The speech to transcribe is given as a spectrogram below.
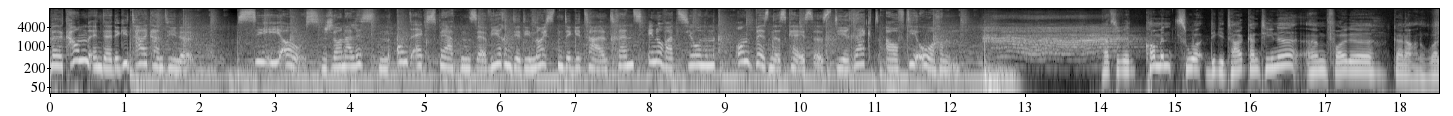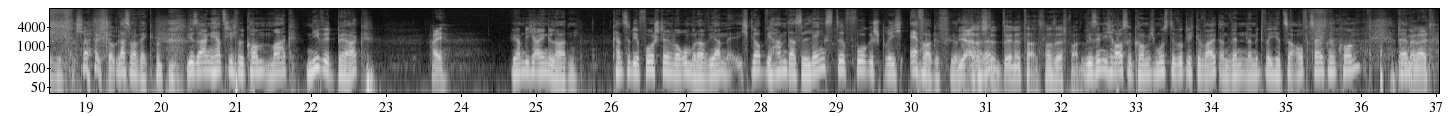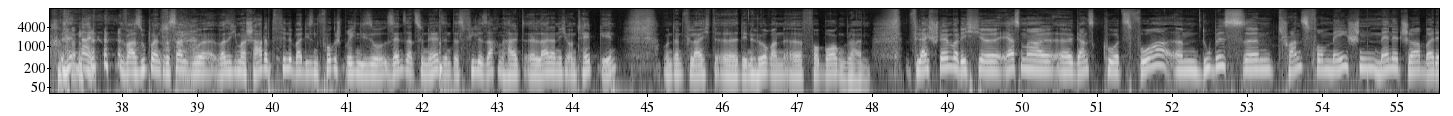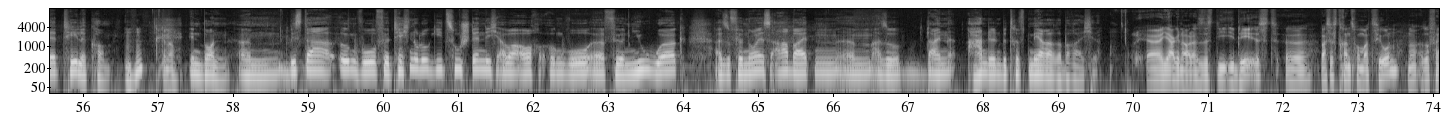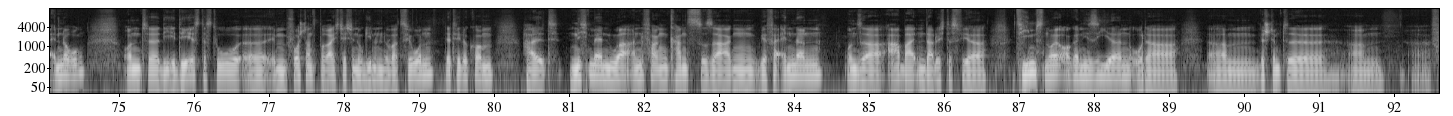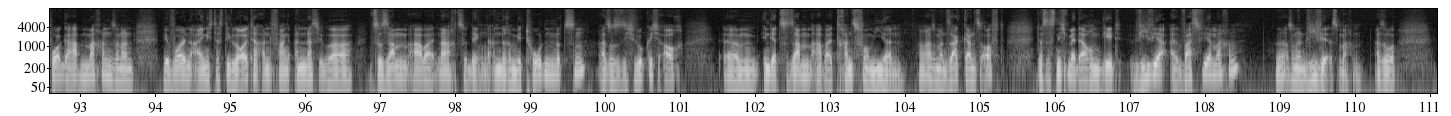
Willkommen in der Digitalkantine. CEOs, Journalisten und Experten servieren dir die neuesten digitalen Trends, Innovationen und Business Cases direkt auf die Ohren. Herzlich willkommen zur Digitalkantine. Ähm, Folge, keine Ahnung, weiß ich jetzt nicht. ich glaub, Lass mal weg. Wir sagen herzlich willkommen, Marc Niewittberg. Hi. Wir haben dich eingeladen. Kannst du dir vorstellen, warum? Oder wir haben, ich glaube, wir haben das längste Vorgespräch ever geführt. Ja, gerade. das stimmt, in der Tat. Das war sehr spannend. Wir sind nicht rausgekommen. Ich musste wirklich Gewalt anwenden, damit wir hier zur Aufzeichnung kommen. Tut ähm, mir leid. Nein, war super interessant. Nur, was ich immer schade finde bei diesen Vorgesprächen, die so sensationell sind, dass viele Sachen halt äh, leider nicht on tape gehen und dann vielleicht äh, den Hörern äh, verborgen bleiben. Vielleicht stellen wir dich äh, erstmal äh, ganz kurz vor. Ähm, du bist ähm, Transformation Manager bei der T Telekom. Mhm, genau. In Bonn. Ähm, bist da irgendwo für Technologie zuständig, aber auch irgendwo äh, für New Work, also für neues Arbeiten. Ähm, also dein Handeln betrifft mehrere Bereiche. Äh, ja, genau. Also das, die Idee ist, äh, was ist Transformation, ne? also Veränderung. Und äh, die Idee ist, dass du äh, im Vorstandsbereich Technologien und Innovationen der Telekom halt nicht mehr nur anfangen kannst zu sagen, wir verändern unser Arbeiten dadurch, dass wir Teams neu organisieren oder ähm, bestimmte ähm, äh, Vorgaben machen, sondern wir wollen eigentlich, dass die Leute anfangen, anders über Zusammenarbeit nachzudenken, andere Methoden nutzen, also sich wirklich auch ähm, in der Zusammenarbeit transformieren. Also man sagt ganz oft, dass es nicht mehr darum geht, wie wir, äh, was wir machen, ne, sondern wie wir es machen. Also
